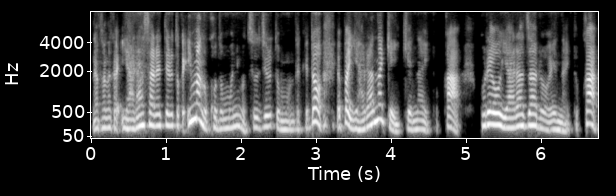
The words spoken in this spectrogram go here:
なかなかやらされてるとか、今の子供にも通じると思うんだけど、やっぱりやらなきゃいけないとか、これをやらざるを得ないとか、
